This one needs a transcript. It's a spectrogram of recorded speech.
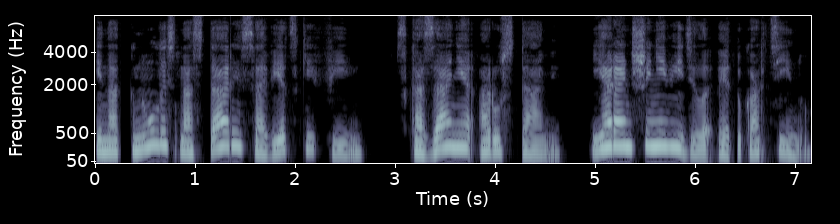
и наткнулась на старый советский фильм «Сказание о Рустаме». Я раньше не видела эту картину,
